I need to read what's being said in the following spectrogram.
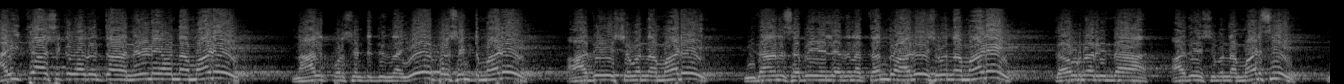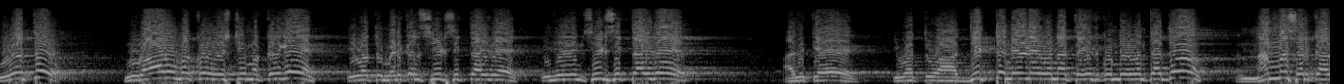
ಐತಿಹಾಸಿಕವಾದಂತಹ ನಿರ್ಣಯವನ್ನ ಮಾಡಿ ನಾಲ್ಕು ಪರ್ಸೆಂಟ್ ಏಳು ಪರ್ಸೆಂಟ್ ಮಾಡಿ ಆದೇಶವನ್ನ ಮಾಡಿ ವಿಧಾನಸಭೆಯಲ್ಲಿ ಅದನ್ನ ತಂದು ಆದೇಶವನ್ನ ಮಾಡಿ ಗವರ್ನರ್ ಇಂದ ಆದೇಶವನ್ನ ಮಾಡಿಸಿ, ಇವತ್ತು ನೂರಾರು ಮಕ್ಕಳು, ಎಸ್ ಟಿ ಮಕ್ಕಳಿಗೆ ಇವತ್ತು ಮೆಡಿಕಲ್ ಸೀಟ್ ಸಿಗ್ತಾ ಇದೆ, ಇಂಜಿನಿಯರಿಂಗ್ ಸೀಟ್ ಸಿಗ್ತಾ ಇದೆ. ಅದಕ್ಕೆ ಇವತ್ತು ಆ ದಿಟ್ಟ ನಿರ್ಣಯವನ್ನ ತೆಗೆದುಕೊಂಡಿರುವಂತಹದ್ದು ನಮ್ಮ ಸರ್ಕಾರ,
